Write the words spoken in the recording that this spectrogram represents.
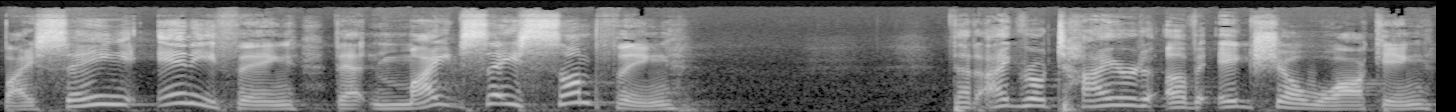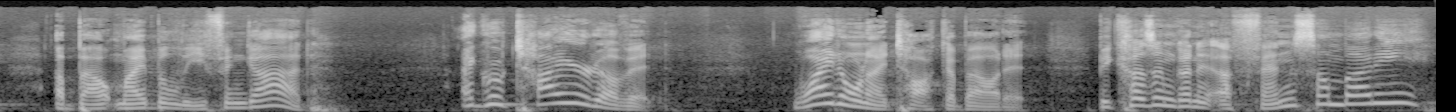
by saying anything that might say something, that I grow tired of eggshell walking about my belief in God. I grow tired of it. Why don't I talk about it? Because I'm going to offend somebody?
